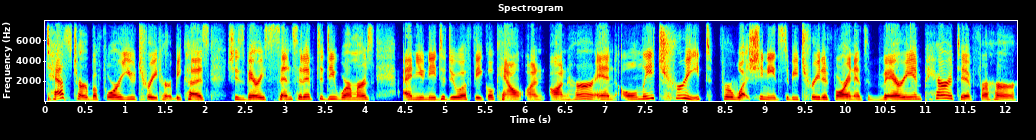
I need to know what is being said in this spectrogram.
test her before you treat her because she's very sensitive to dewormers and you need to do a fecal count on on her and only treat for what she needs to be treated for. And it's very imperative for her.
